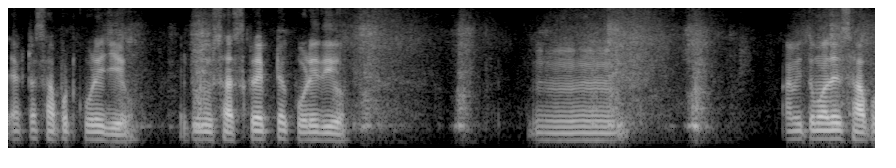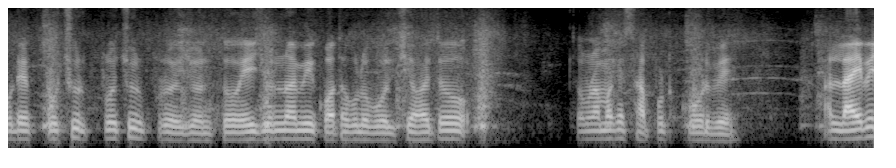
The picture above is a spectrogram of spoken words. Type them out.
একটা সাপোর্ট করে যেও। একটু সাবস্ক্রাইবটা করে দিও। আমি তোমাদের সাপোর্টের প্রচুর প্রচুর প্রয়োজন। তো এই জন্য আমি কথাগুলো বলছি, হয়তো তোমরা আমাকে সাপোর্ট করবে। আর লাইভে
